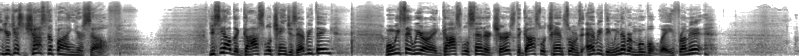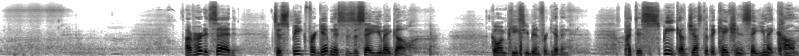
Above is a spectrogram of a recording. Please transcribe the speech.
you're just justifying yourself. You see how the gospel changes everything? When we say we are a gospel centered church, the gospel transforms everything. We never move away from it. I've heard it said to speak forgiveness is to say, You may go. Go in peace, you've been forgiven. But to speak of justification is to say, You may come.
